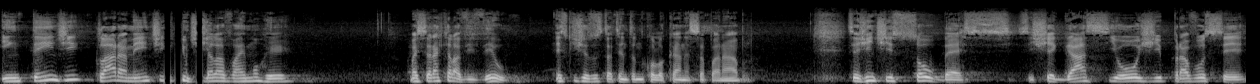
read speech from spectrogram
entende claramente que um dia ela vai morrer. Mas será que ela viveu? É isso que Jesus está tentando colocar nessa parábola. Se a gente soubesse, se chegasse hoje para você,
